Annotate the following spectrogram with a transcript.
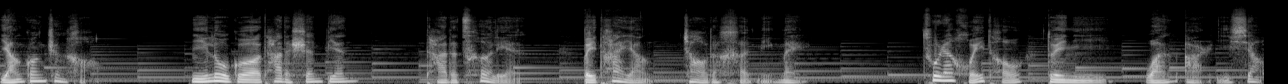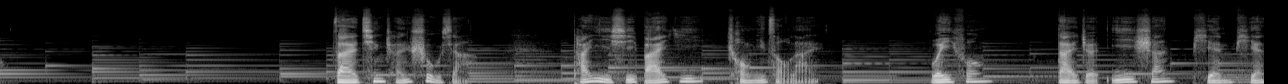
阳光正好，你路过他的身边，他的侧脸被太阳照得很明媚。突然回头对你莞尔一笑，在清晨树下，他一袭白衣冲你走来。微风，带着衣衫翩翩。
